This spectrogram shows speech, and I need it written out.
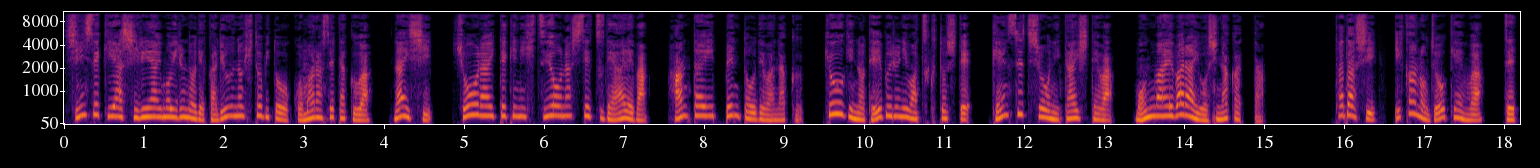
親戚や知り合いもいるので下流の人々を困らせたくはないし、将来的に必要な施設であれば、反対一辺倒ではなく、協議のテーブルにはつくとして、建設省に対しては、門前払いをしなかった。ただし、以下の条件は、絶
